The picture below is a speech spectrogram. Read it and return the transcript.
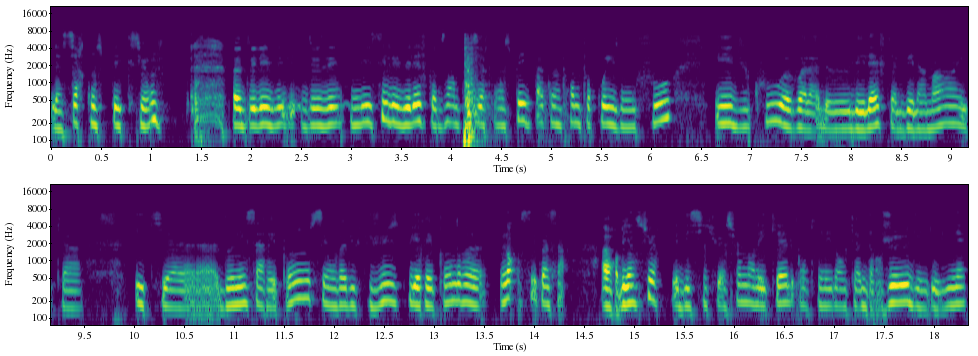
la circonspection, de, laisser les élèves comme ça un peu circonspects de pas comprendre pourquoi ils ont faux. Et du coup, euh, voilà, de l'élève qui a levé la main et qui a, donné sa réponse et on va juste lui répondre euh, non, c'est pas ça. Alors bien sûr, il y a des situations dans lesquelles, quand on est dans le cadre d'un jeu, d'une devinette,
